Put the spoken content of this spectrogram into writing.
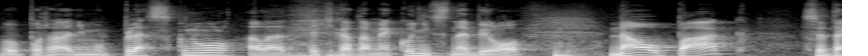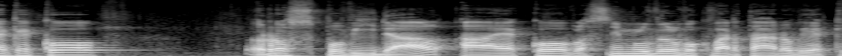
nebo pořádně mu plesknul, ale teďka tam jako nic nebylo. Naopak se tak jako rozpovídal a jako vlastně mluvil o Quartarovi, jak,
